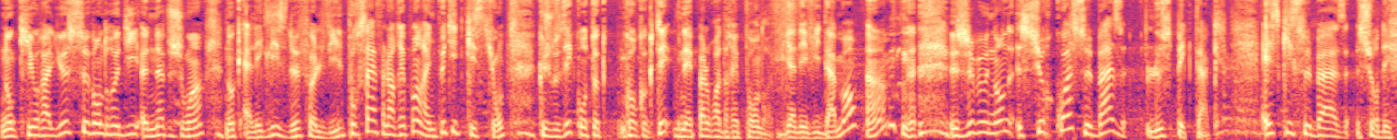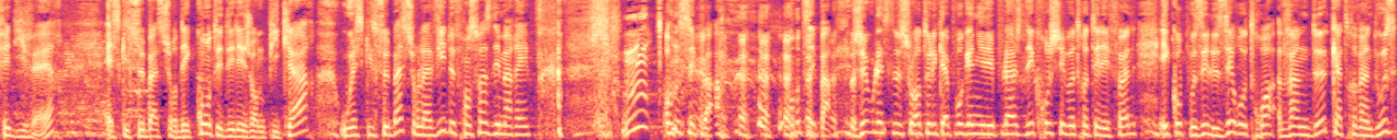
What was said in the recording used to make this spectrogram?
donc qui aura lieu ce vendredi 9 juin, donc à l'église de Folleville. Pour ça, il va falloir répondre à une petite question que je vous ai concoctée. Vous n'avez pas le droit de répondre, bien évidemment. Hein? Je vous demande sur quoi se base le spectacle. Est-ce qu'il se base sur des faits divers? Est-ce qu'il se base sur des contes et des légendes picards Ou est-ce qu'il se base sur la vie de Françoise Desmarais? Hmm, On ne sait pas. on ne sait pas. Je vous laisse le choix en tous les cas pour gagner les plages. Décrochez votre téléphone et composez le 03 22 92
